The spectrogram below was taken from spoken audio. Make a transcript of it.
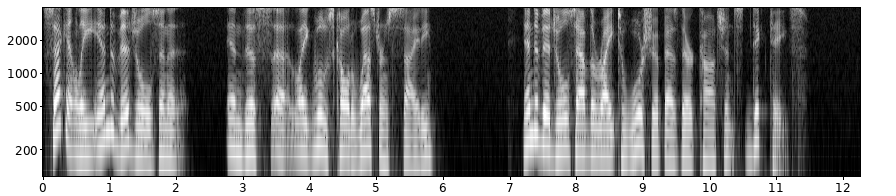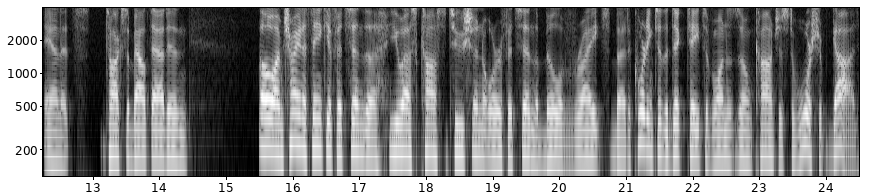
Secondly, individuals in a in this uh, like we'll call it a Western society, individuals have the right to worship as their conscience dictates, and it talks about that in Oh, I'm trying to think if it's in the U.S. Constitution or if it's in the Bill of Rights, but according to the dictates of one's own conscience to worship God,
